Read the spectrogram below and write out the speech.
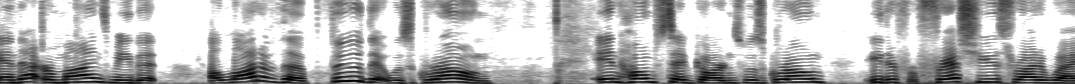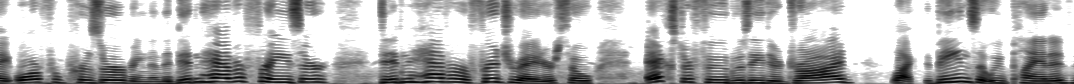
And that reminds me that a lot of the food that was grown in homestead gardens was grown either for fresh use right away or for preserving. Now they didn't have a freezer, didn't have a refrigerator, so extra food was either dried, like the beans that we planted,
